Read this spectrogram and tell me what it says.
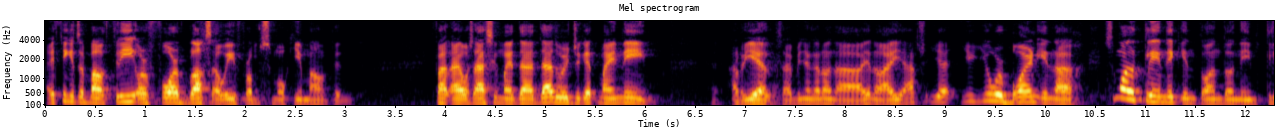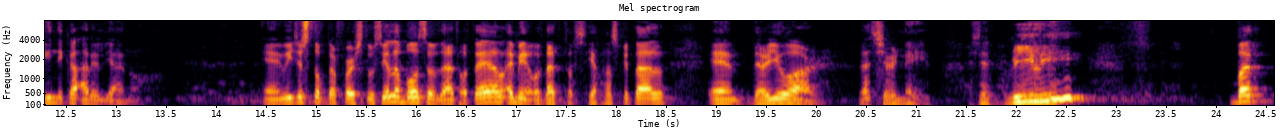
I think it's about three or four blocks away from Smoky Mountain. In fact, I was asking my dad, Dad, where'd you get my name? Ariel. Sabi niya ganun, uh, you know, I actually, you, you were born in a small clinic in Tondo named Clinica Arellano. And we just took the first two syllables of that hotel, I mean, of that hospital, and there you are. That's your name. I said, Really? But,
